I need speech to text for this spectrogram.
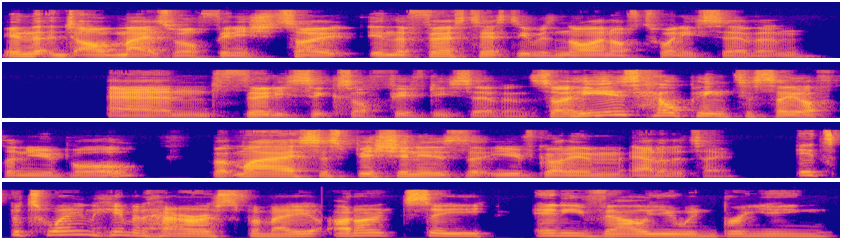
in the, I may as well finish. So in the first test, he was nine off 27 and 36 off 57. So he is helping to see off the new ball. But my suspicion is that you've got him out of the team. It's between him and Harris for me. I don't see any value in bringing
